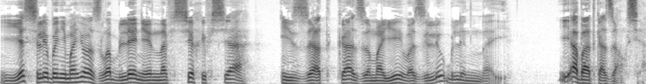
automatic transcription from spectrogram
Если бы не мое озлобление на всех и вся из-за отказа моей возлюбленной, я бы отказался.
